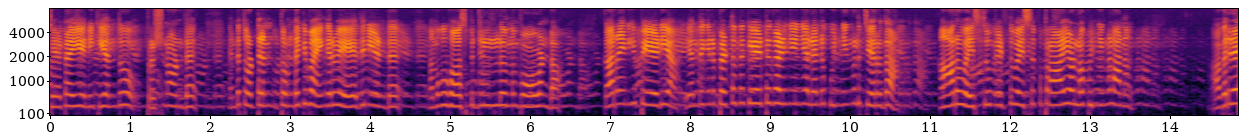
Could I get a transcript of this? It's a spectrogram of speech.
ചേട്ടായി എനിക്ക് എന്തോ പ്രശ്നമുണ്ട്. എന്റെ തൊട്ട തൊണ്ടയ്ക്ക് ഭയങ്കര വേദനയുണ്ട്. നമുക്ക് ഹോസ്പിറ്റലിലൊന്നും പോവണ്ട. കാരണം എനിക്ക് പേടിയാ. എന്തെങ്കിലും പെട്ടെന്ന് കേട്ട് കഴിഞ്ഞു കഴിഞ്ഞാൽ എന്റെ കുഞ്ഞുങ്ങൾ ചെറുതാ. ആറ് വയസ്സും എട്ട് വയസ്സൊക്കെ പ്രായമുള്ള കുഞ്ഞുങ്ങളാണ്. അവരെ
